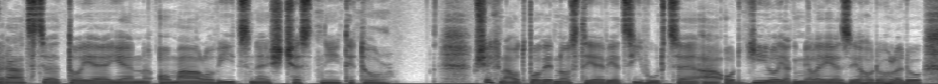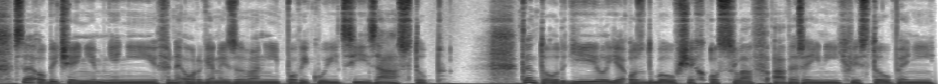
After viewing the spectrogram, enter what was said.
Rádce to je jen o málo víc než čestný titul. Všechna odpovědnost je věcí vůdce a oddíl, jakmile je z jeho dohledu, se obyčejně mění v neorganizovaný povykující zástup. Tento oddíl je ozdobou všech oslav a veřejných vystoupení.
